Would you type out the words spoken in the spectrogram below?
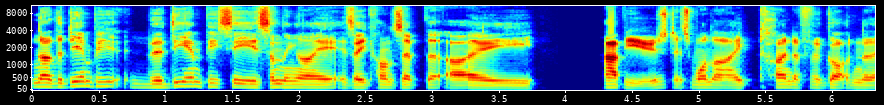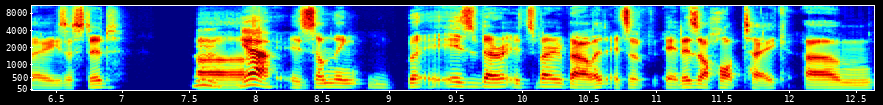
No, the DMP the DMPC is something I is a concept that I have used. It's one that I kind of forgotten that it existed. Mm, yeah. is something, but it is very it's very valid. It's a it is a hot take. Um,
